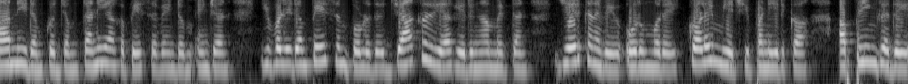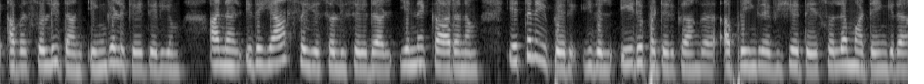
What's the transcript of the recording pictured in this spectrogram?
ஆர்னியிடம் கொஞ்சம் தனியாக பேச வேண்டும் என்றான். இவளிடம் பேசும் பொழுது ஜாக்கிரதையாக இருங்க அமீர்கான். ஏற்கனவே ஒரு முறை கொலை முயற்சி பண்ணியிருக்கா. அப்படிங்கிறதே அவ சொல்லித்தான் எங்களுக்கே தெரியும். ஆனால் இதை யார் செய்ய சொல்லி செய்தால் என்ன காரணம்? எத்தனை பேர் இதில் ஈடுபட்டிருக்காங்க? அப்படிங்கிற விஷயத்தை சொல்ல மாட்டேங்கிறா.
